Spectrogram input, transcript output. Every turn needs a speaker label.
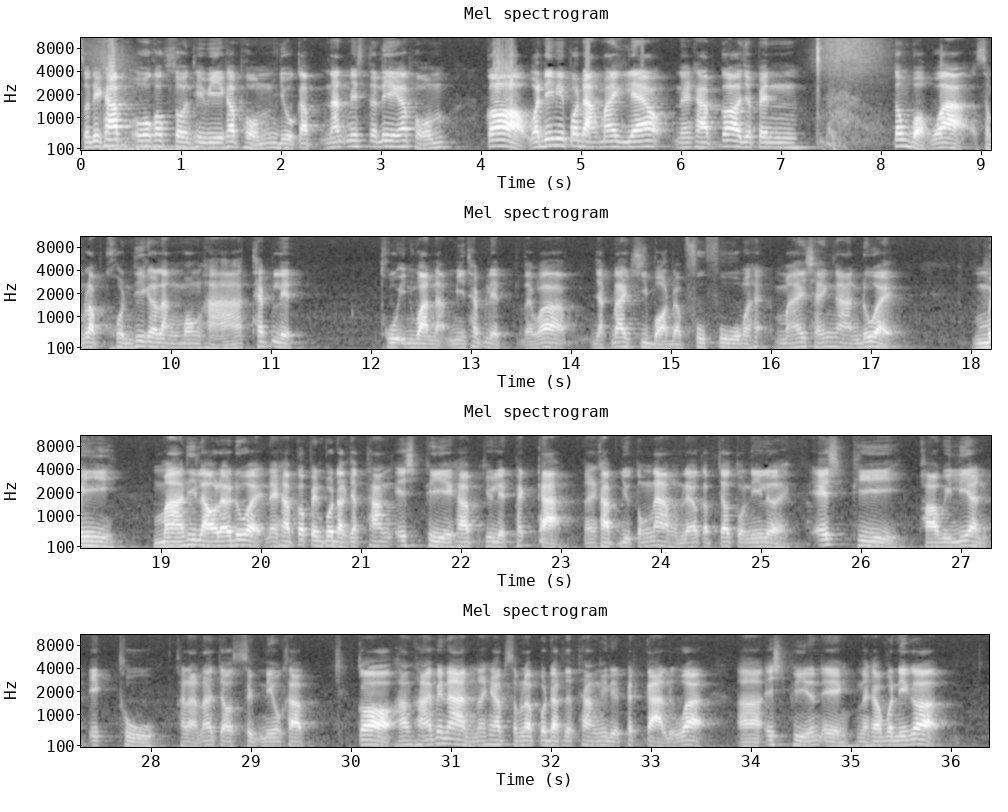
Speaker 1: สวัสดีครับโอคอบโซนทีวีครับผมอยู่กับนัทมิสเตอรี่ครับผม ก็วันนี้มีโปรดักต์มาอีกแล้วนะครับ ก็จะเป็นต้องบอกว่าสำหรับคนที่กำลังมองหาแท็บเล็ต2 in 1อะมีแท็บเล็ตแต่ว่าอยากได้คีย์บอร์ดแบบฟูลๆมาให้มาให้ใช้งานด้วย มีมาที่เราแล้วด้วยนะครับ ก็เป็นโปรดักต์จากทาง HP ครับ Hewlett Packard นะครับ อยู่ตรงหน้าผมแล้วกับเจ้าตัวนี้เลย HP Pavilion X2 ขนาดหน้าจอ 10 นิ้วครับ ก็ห่างหายไปนานนะครับสำหรับโปรดักต์จากทาง Hewlett Packard หรือว่าอ่า HP นั่นเองนะครับ วันนี้ก็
